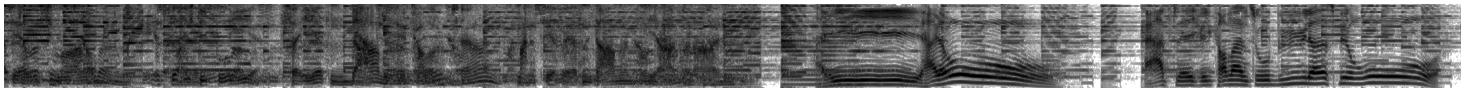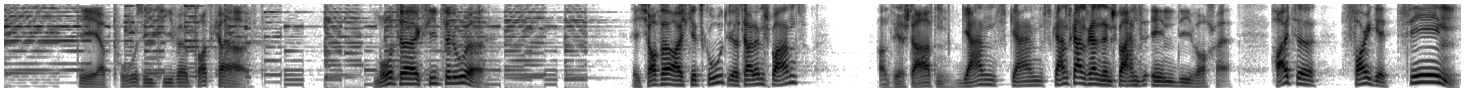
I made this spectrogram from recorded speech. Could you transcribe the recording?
Servus die Morgen, grüß euch die Buren, verehrten Damen und Herren, meine sehr verehrten Damen und Herren. Halli, hallo! Herzlich willkommen zu Bühlers Büro, der positive Podcast. Montag 17 Uhr. Ich hoffe, euch geht's gut, ihr seid entspannt. Und wir starten ganz, ganz, ganz, ganz, ganz entspannt in die Woche. Heute Folge 10.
